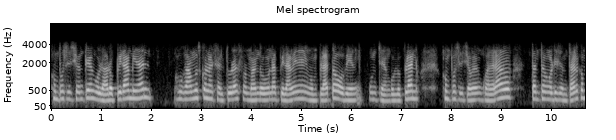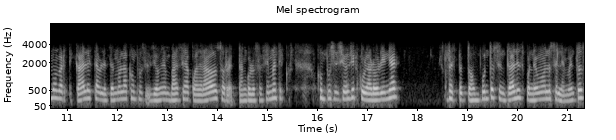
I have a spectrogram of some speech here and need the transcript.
Composición triangular o piramidal, jugamos con las alturas formando una pirámide en un plato o bien un triángulo plano. Composición en cuadrado, tanto en horizontal como vertical establecemos la composición en base a cuadrados o rectángulos asimétricos. Composición circular o lineal. Respecto a un punto central disponemos los elementos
